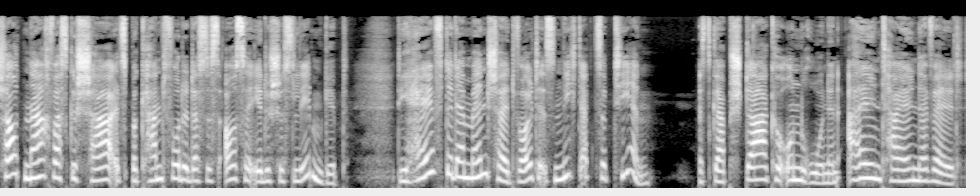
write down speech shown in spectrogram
Schaut nach, was geschah, als bekannt wurde, dass es außerirdisches Leben gibt. Die Hälfte der Menschheit wollte es nicht akzeptieren. Es gab starke Unruhen in allen Teilen der Welt.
